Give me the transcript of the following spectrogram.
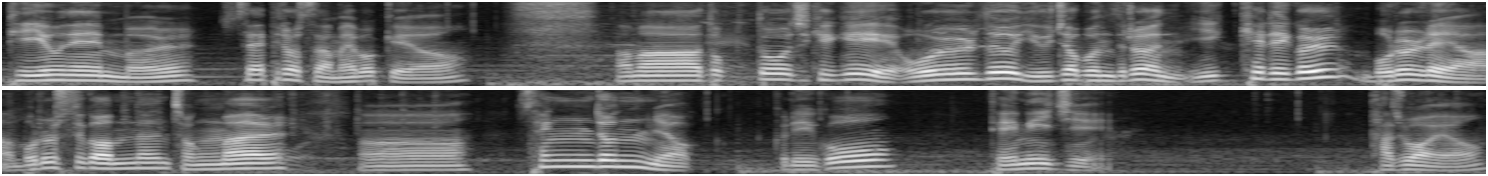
비운의 인물 세피로스 한번 해볼게요. 아마 독도 지키기 올드 유저분들은 이 캐릭을 모를래야 모를 수가 없는 정말 어, 생존력 그리고 데미지 다 좋아요.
